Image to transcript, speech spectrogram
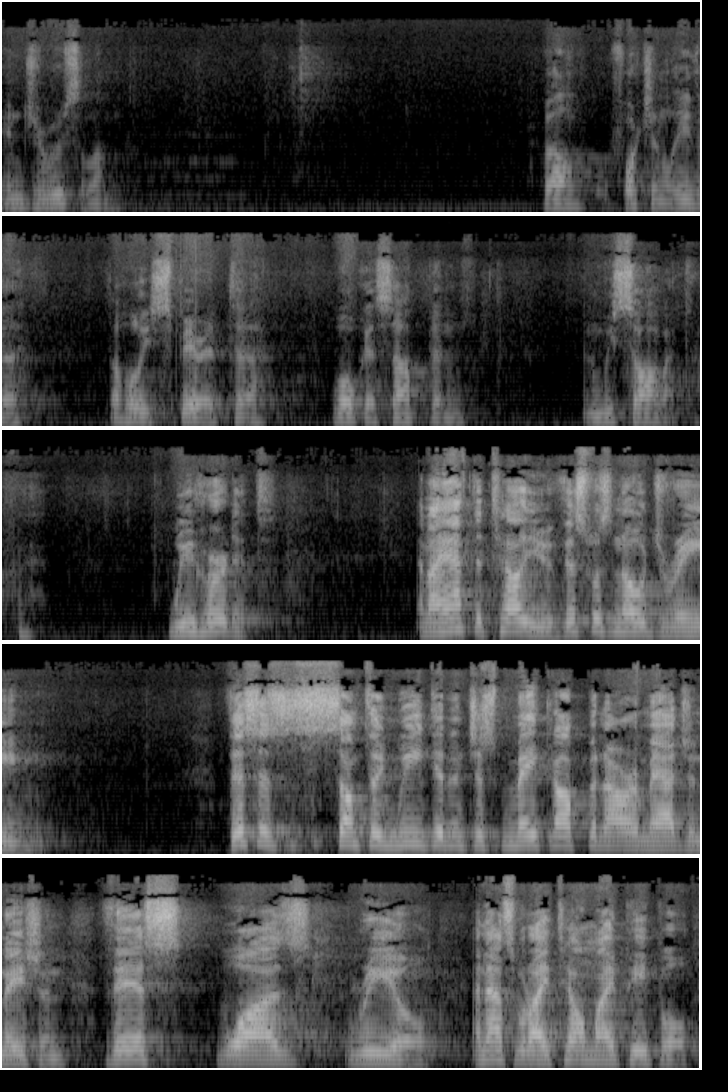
in Jerusalem. Well, fortunately, the, the Holy Spirit uh, woke us up and, and we saw it. We heard it. And I have to tell you, this was no dream. This is something we didn't just make up in our imagination. This was real. And that's what I tell my people.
